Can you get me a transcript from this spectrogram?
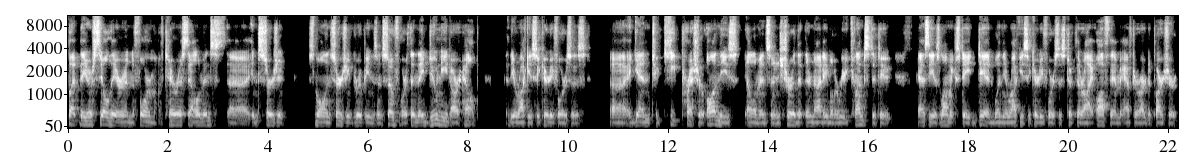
But they are still there in the form of terrorist elements, uh, insurgent, small insurgent groupings, and so forth. And they do need our help, the Iraqi security forces, uh, again, to keep pressure on these elements and ensure that they're not able to reconstitute as the Islamic State did when the Iraqi security forces took their eye off them after our departure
